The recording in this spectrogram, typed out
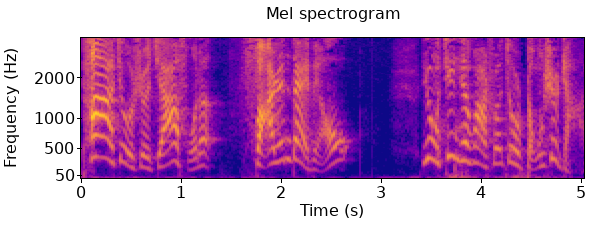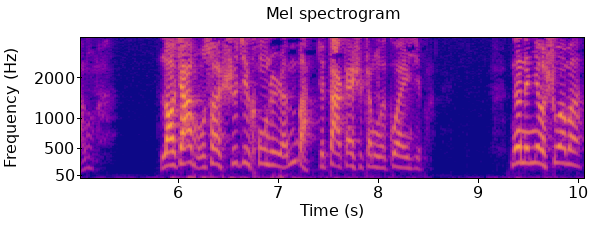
他就是贾府的法人代表，用今天话说就是董事长，老贾母算实际控制人吧，就大概是这么个关系吧。那您就说嘛，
